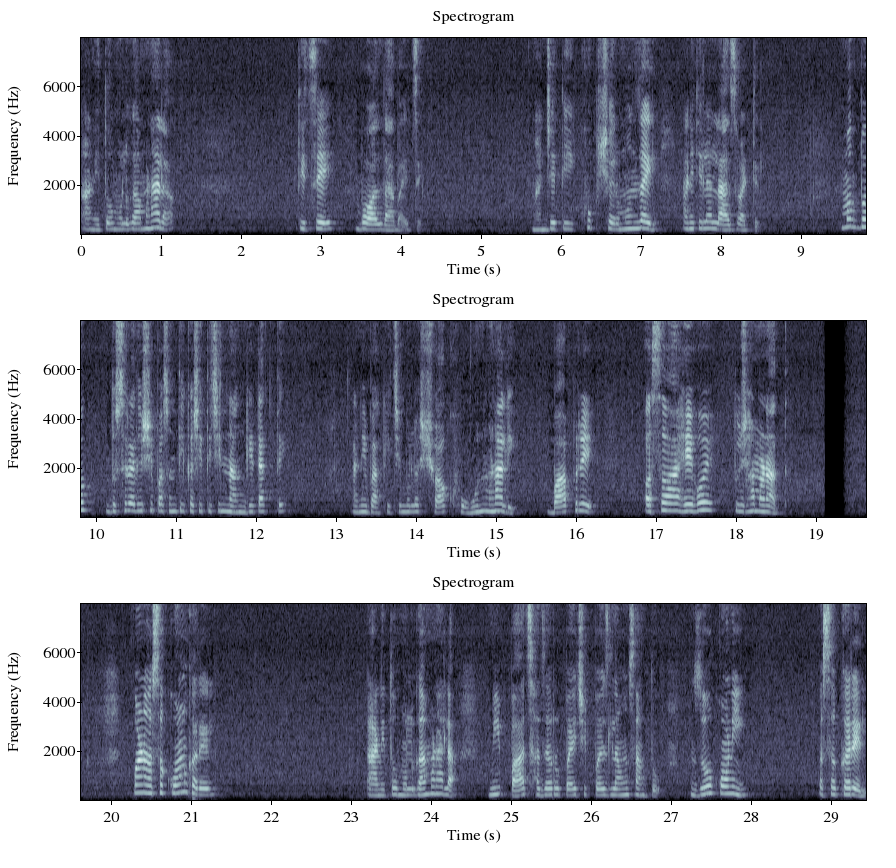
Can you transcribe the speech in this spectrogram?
आणि तो मुलगा म्हणाला तिचे बॉल दाबायचे. म्हणजे ती खूप शरमून जाईल आणि तिला लाज वाटेल. मग बघ दुसऱ्या दिवशीपासून ती कशी तिची नांगी टाकते. आणि बाकीची मुलं शॉक होऊन म्हणाली बाप रे असं आहे होय तुझ्या मनात. पण असं कोण करेल? आणि तो मुलगा म्हणाला मी पाच हजार रुपयाची पैज लावून सांगतो जो कोणी असं करेल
